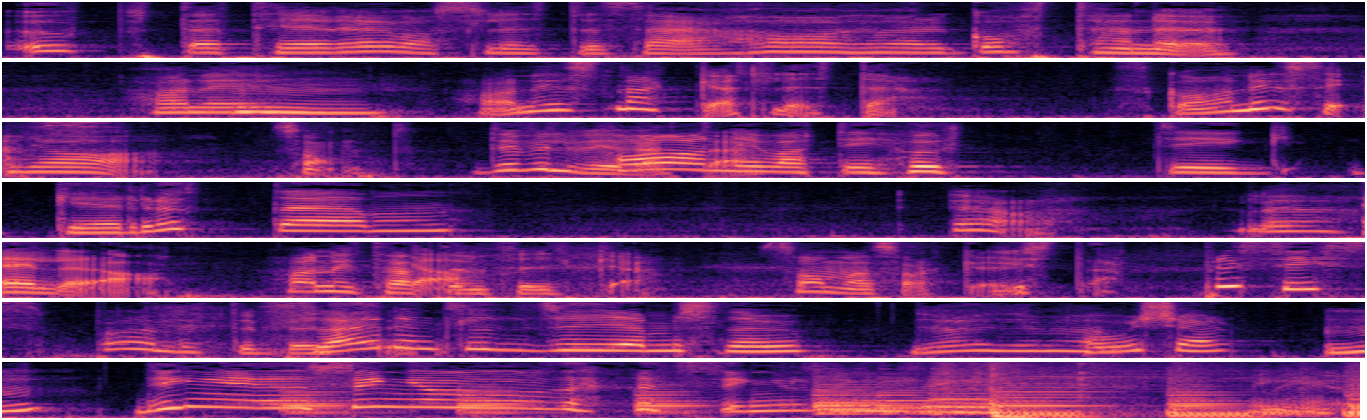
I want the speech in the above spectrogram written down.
uppdaterar oss lite så här. Ha, hur har det gått här nu? Har ni, har ni snackat lite? Ska ni ses? Mm. Ja. Sånt. Det vill vi Har veta. ni varit i Hurtigruten? Ja. Eller Eller ja, har ni tagit Ja. en fika? Sådana saker. just det. Precis. Bara lite basic. Slide in till DMs nu och Jajamän. vi kör. Mm. Ding, singel, singel, singel, singel. Mingel.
